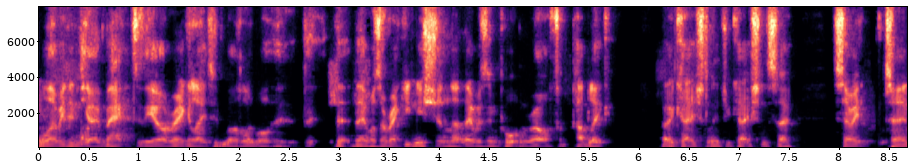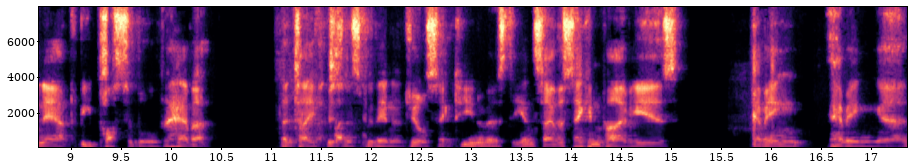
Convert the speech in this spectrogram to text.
although we didn't go back to the old regulated model, well, there was a recognition that there was an important role for public vocational education. So, so it turned out to be possible to have a a TAFE business within a dual sector university. And so the second five years, having having uh,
